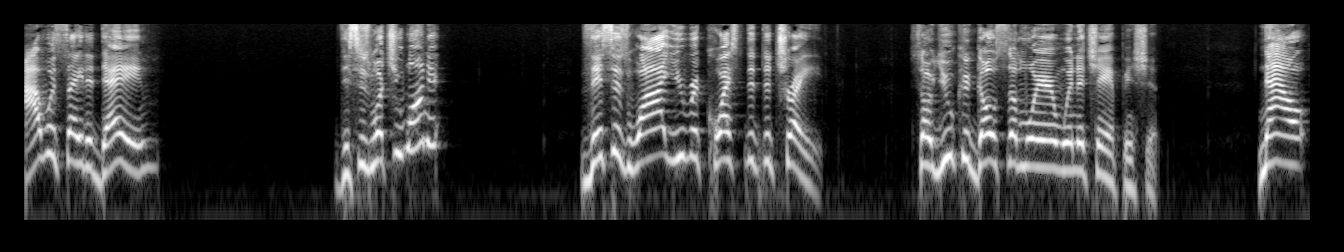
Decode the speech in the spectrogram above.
I would say to Dame, this is what you wanted. This is why you requested the trade. So you could go somewhere and win a championship. Now,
